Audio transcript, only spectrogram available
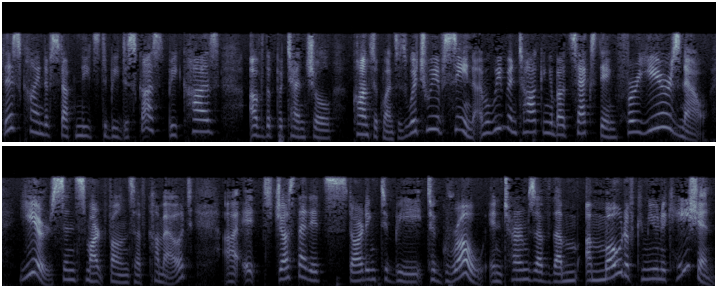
this kind of stuff needs to be discussed because of the potential consequences, which we have seen. I mean, we've been talking about sexting for years now years since smartphones have come out. Uh, it's just that it's starting to be to grow in terms of the a mode of communication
